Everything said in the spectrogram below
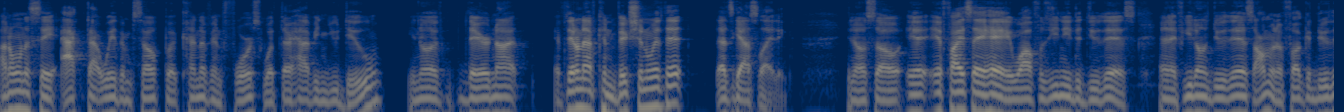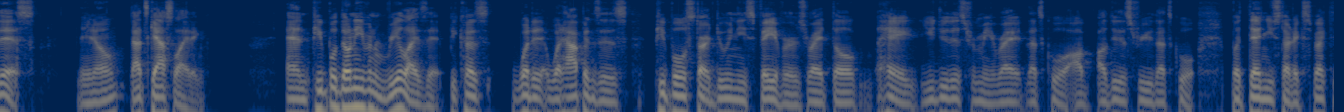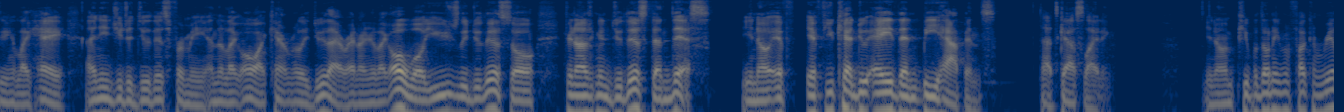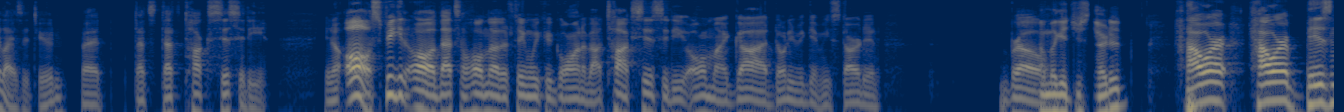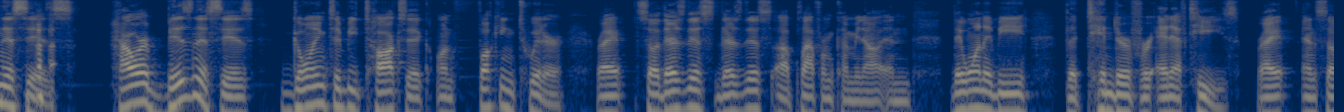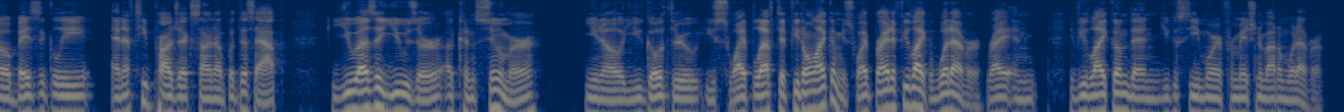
i don't want to say act that way themselves but kind of enforce what they're having you do you know if they're not if they don't have conviction with it that's gaslighting you know, so if, I say, "Hey, waffles, you need to do this," and if you don't do this, I'm gonna fucking do this. You know, that's gaslighting, and people don't even realize it because what it what happens is people start doing these favors, right? They'll, "Hey, you do this for me, right? That's cool. I'll I'll do this for you. That's cool." But then you start expecting like, "Hey, I need you to do this for me," and they're like, "Oh, I can't really do that right now." You're like, "Oh, well, you usually do this, so if you're not gonna do this, then this." You know, if if you can't do A, then B happens. That's gaslighting you know and people don't even fucking realize it dude but that's that's toxicity you know oh speaking oh that's a whole nother thing we could go on about toxicity oh my god don't even get me started bro I'm gonna get you started. how are how are businesses how are businesses going to be toxic on fucking Twitter, right? So there's this there's this uh, platform coming out and they want to be the Tinder for NFTs, right? And so basically NFT projects sign up with this app. You as a user, a consumer, you know, you go through, you swipe left if you don't like them, you swipe right if you like whatever, right? And if you like them, then you can see more information about them, whatever.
